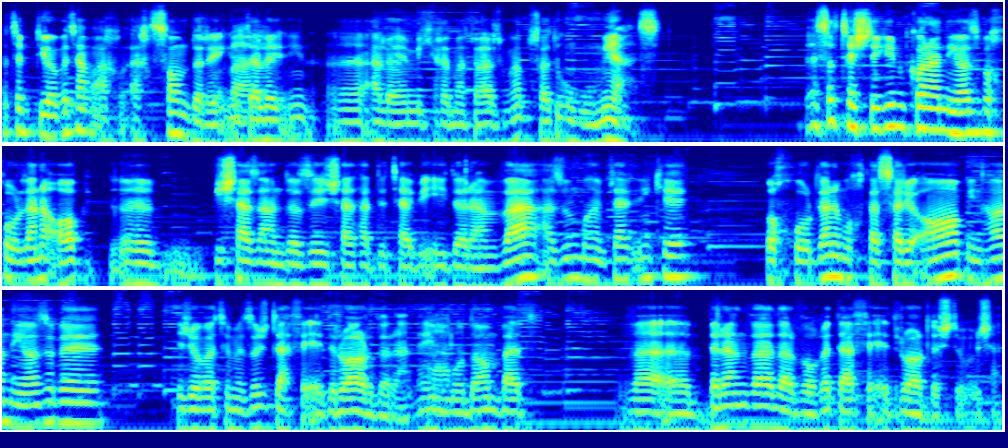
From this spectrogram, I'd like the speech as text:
حتی دیابت هم اقسام داره. این بله. این علائمی که خدمتتون عرض می‌کنم به صورت عمومی هست. مثلا تشنگی می‌کنن نیاز به خوردن آب بیش از اندازه شاید حد طبیعی دارن و از اون مهمتر این که با خوردن مختصری آب اینها نیاز به اجابت مزاج دفع ادرار دارن. هی بله. مدام بد و برن و در واقع دفع ادرار داشته باشن.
